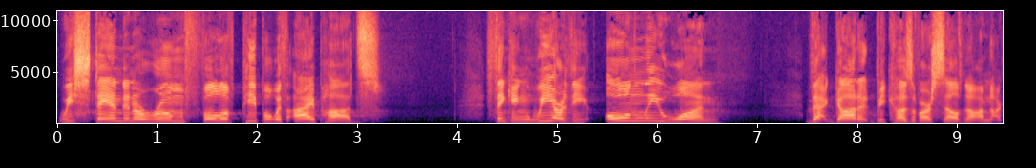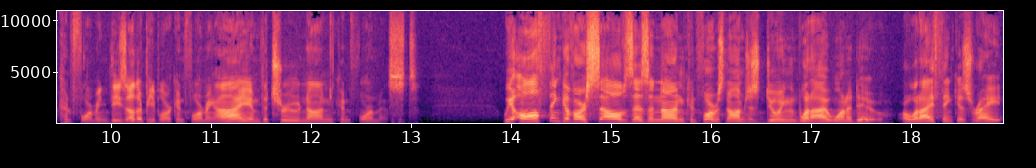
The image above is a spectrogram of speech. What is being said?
we stand in a room full of people with iPods thinking we are the only one that got it because of ourselves. No, I'm not conforming. These other people are conforming. I am the true nonconformist. We all think of ourselves as a nonconformist. No, I'm just doing what I want to do or what I think is right.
